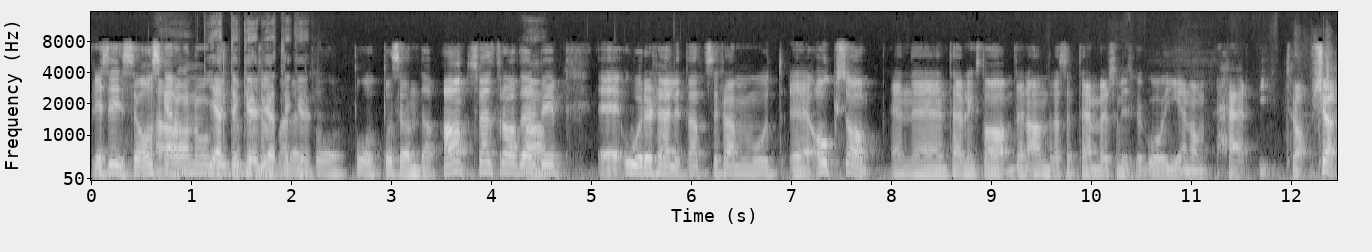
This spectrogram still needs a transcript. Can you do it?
Precis, så Oskar Ja, har nog jättekul, jättekul. På, på, på söndag. Ja, Svenskt travderby. Eh, oerhört härligt att se fram emot. Eh, också en eh, tävlingsdag den 2 september som vi ska gå igenom här i Travkött.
